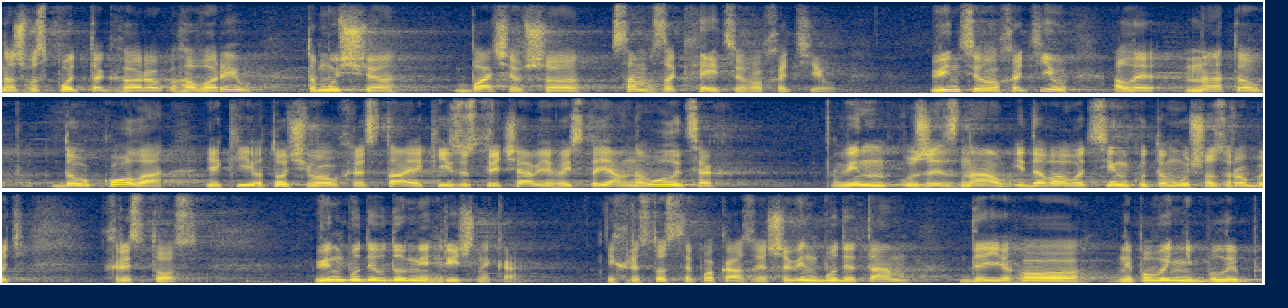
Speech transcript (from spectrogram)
наш Господь так говорив, тому що бачив, що сам Закхей цього хотів. Він цього хотів, але натовп довкола, який оточував Христа, який зустрічав його і стояв на вулицях, він уже знав і давав оцінку тому, що зробить Христос. Він буде в домі грішника. І Христос це показує, що Він буде там, де його не повинні були б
